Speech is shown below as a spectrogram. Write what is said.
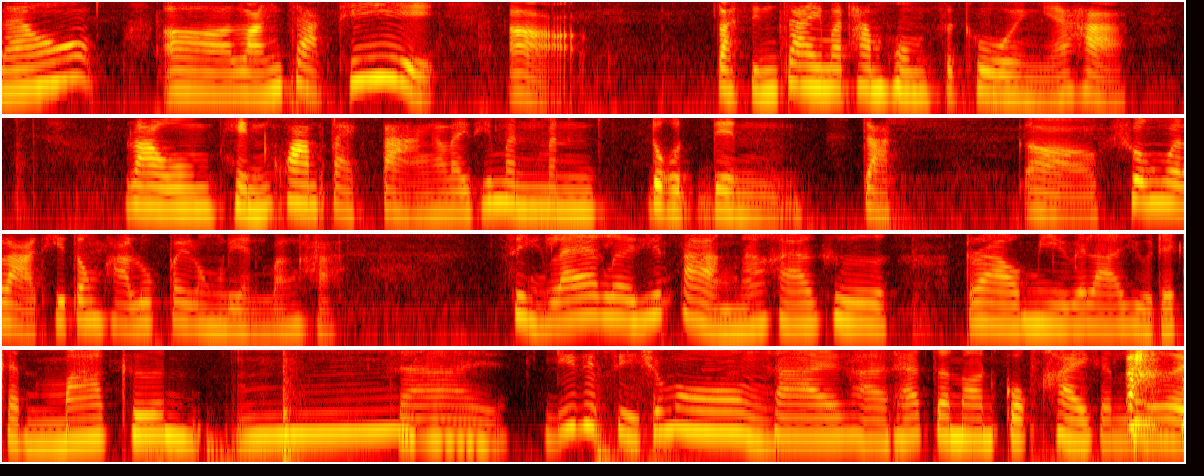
แล้วเอ่อหลังจากที่เอ่อตัดสินใจมาทำโฮมส o ูลอย่างเงี้ยค่ะ เราเห็นความแตกต่างอะไรที่มันมันโดดเด่นจากเอ่อช่วงเวลาที่ต้องพาลูกไปโรงเรียนบ้างคะ สิ่งแรกเลยที่ต่างนะคะ คือเรามีเวลาอยู่ด้วยกันมากขึ้นอืมใช่ยี่สิบสี่ชั่วโมง ใช่ค่ะ แทบจะนอนกกไข่กันเลย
